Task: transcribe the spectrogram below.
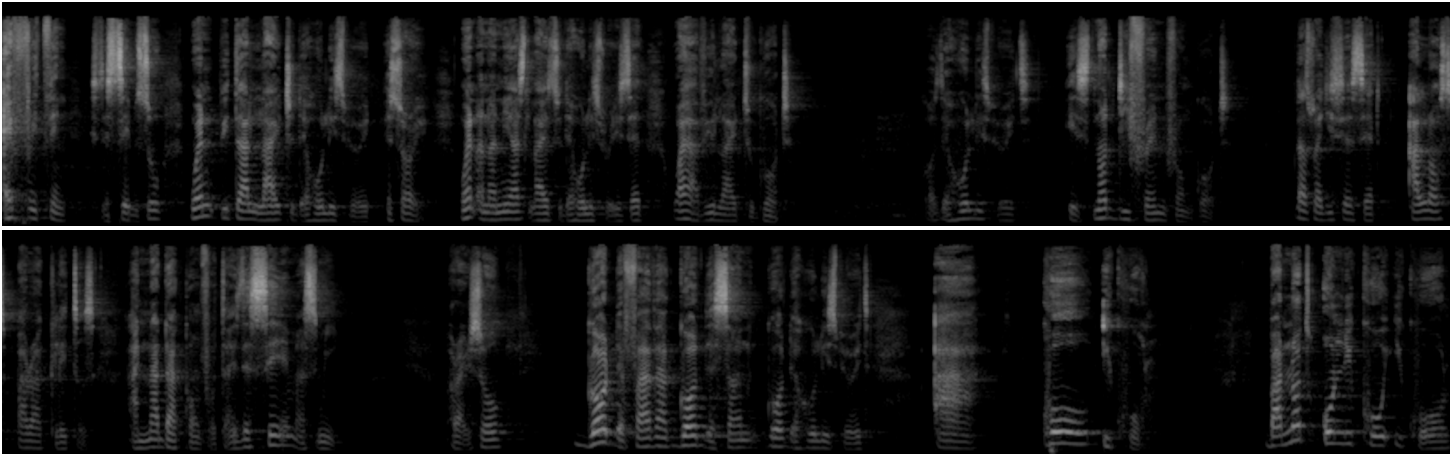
everything is the same. So when Peter lied to the Holy Spirit, eh, sorry, when Ananias lied to the Holy Spirit, he said, Why have you lied to God? Because the Holy Spirit is not different from God. That's why Jesus said, Allos Parakletos, another comforter. It's the same as me. All right, so God the Father, God the Son, God the Holy Spirit are co equal. But not only co equal,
